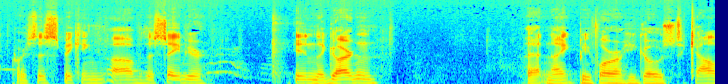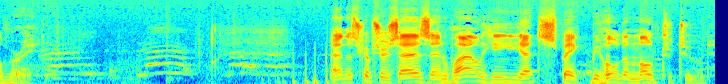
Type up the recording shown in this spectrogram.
Of course, this is speaking of the Savior in the garden that night before he goes to Calvary. And the scripture says, And while he yet spake, behold, a multitude,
